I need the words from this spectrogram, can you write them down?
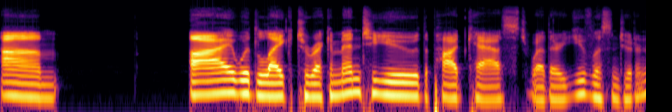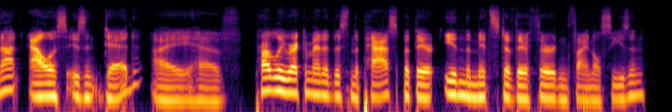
Um, I would like to recommend to you the podcast, whether you've listened to it or not. Alice Isn't Dead. I have probably recommended this in the past, but they're in the midst of their third and final season.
